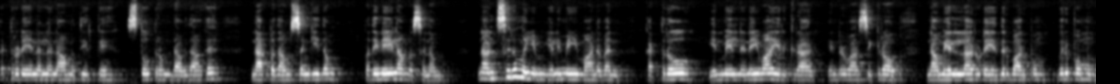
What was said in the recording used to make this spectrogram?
கர்த்தருடைய நல்ல நாமத்திற்கு ஸ்தோத்திரம் உண்டாவதாக. நாற்பதாம் சங்கீதம் பதினேழாம் வசனம். நான் சிறுமையும் எளிமையுமானவன். கர்த்தரோ என்மேல் நினைவாக இருக்கிறார் என்று வாசிக்கிறோம். நாம் எல்லாருடைய எதிர்பார்ப்பும் விருப்பமும்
